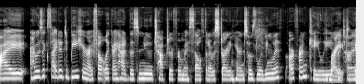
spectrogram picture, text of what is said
I I was excited to be here. I felt like I had this new chapter for myself that I was starting here, and so I was living with our friend Kaylee Right. at the time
